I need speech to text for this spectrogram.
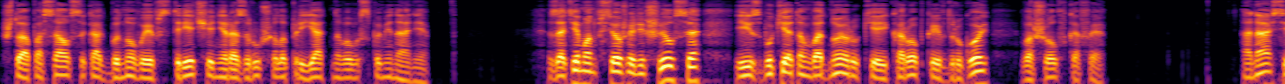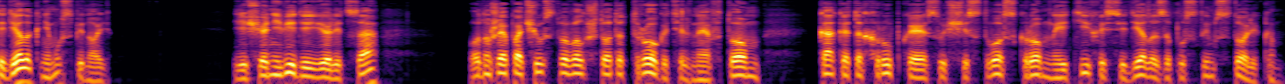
что опасался, как бы новая встреча не разрушила приятного воспоминания. Затем он все же решился и с букетом в одной руке и коробкой в другой вошел в кафе. Она сидела к нему спиной. Еще не видя ее лица, он уже почувствовал что-то трогательное в том, как это хрупкое существо скромно и тихо сидело за пустым столиком.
